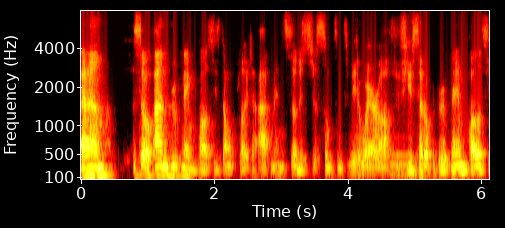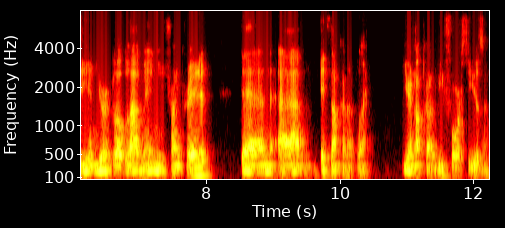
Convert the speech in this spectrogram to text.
Um, so, and group name policies don't apply to admins. So this is just something to be aware of. If you set up a group name policy and you're a global admin, you try and create it, then um, it's not going to apply. You're not going to be forced to use it.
